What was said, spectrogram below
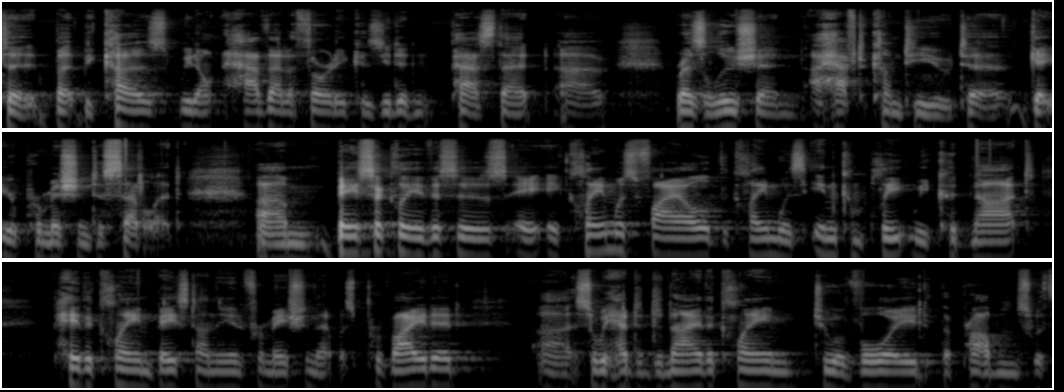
to, but because we don't have that authority, because you didn't pass that uh, resolution, I have to come to you to get your permission to settle it. Um, Basically, this is, a, a claim was filed, the claim was incomplete, we could not pay the claim based on the information that was provided. Uh, So we had to deny the claim to avoid the problems with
